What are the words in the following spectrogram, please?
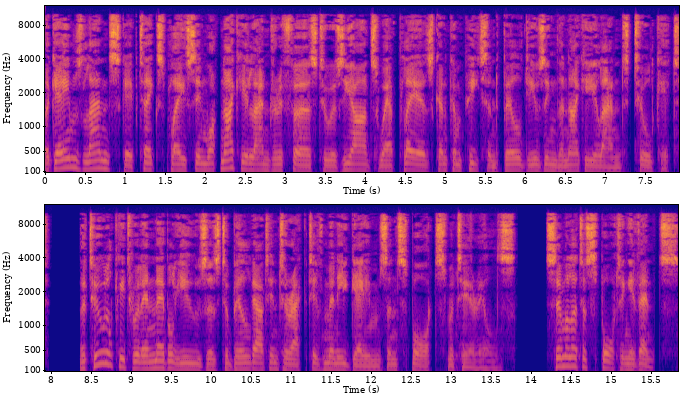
The game's landscape takes place in what Nike Land refers to as yards where players can compete and build using the Nike Land Toolkit. The toolkit will enable users to build out interactive mini-games and sports materials. Similar to sporting events,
